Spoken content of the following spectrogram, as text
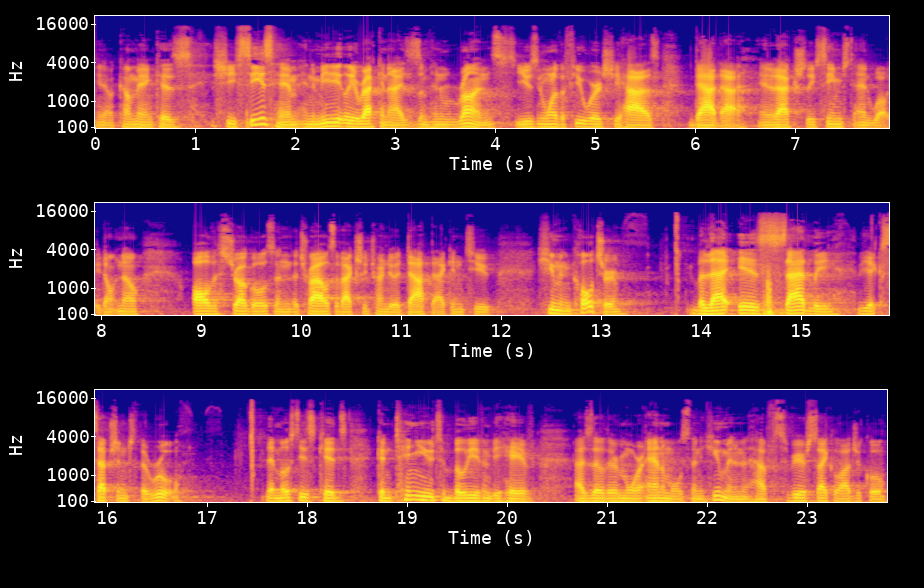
you know, come in because she sees him and immediately recognizes him and runs using one of the few words she has, "dada," and it actually seems to end well. You don't know all the struggles and the trials of actually trying to adapt back into human culture, but that is sadly the exception to the rule. That most of these kids continue to believe and behave as though they're more animals than human and have severe psychological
